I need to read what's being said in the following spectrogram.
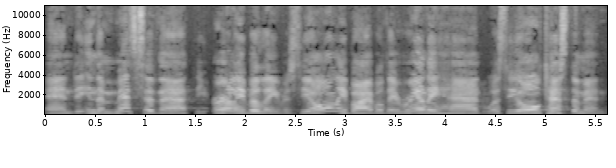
And in the midst of that, the early believers, the only Bible they really had was the Old Testament.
